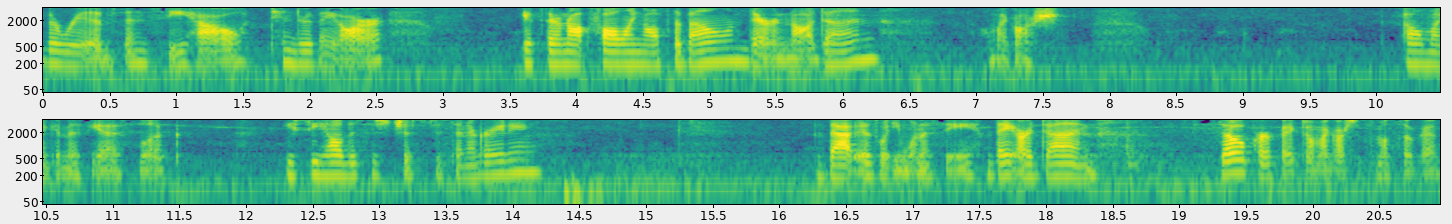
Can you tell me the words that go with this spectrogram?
the ribs and see how tender they are if they're not falling off the bone, they're not done. Oh my gosh. Oh my goodness, yes, look. You see how this is just disintegrating? That is what you wanna see. They are done. So perfect. Oh my gosh, it smells so good.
